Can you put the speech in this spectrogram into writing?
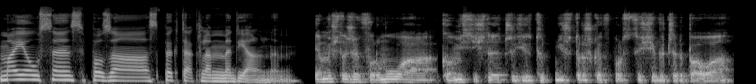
mają sens poza spektaklem medialnym? Ja myślę, że formuła komisji śledczych już troszkę w Polsce się wyczerpała.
